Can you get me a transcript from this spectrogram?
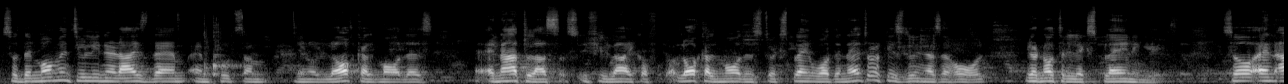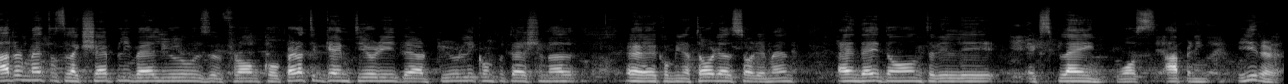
So the moment you linearize them and put some you know, local models, an atlas, if you like, of local models to explain what the network is doing as a whole, you're not really explaining it. So, and other methods like Shapley values from cooperative game theory, they are purely computational, uh, combinatorial, sorry, I meant, and they don't really explain what's happening either.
